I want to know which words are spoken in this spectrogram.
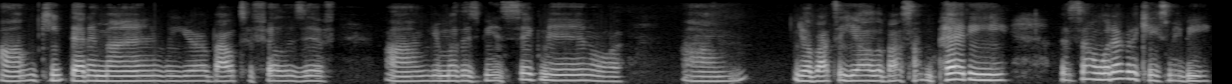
um, keep that in mind when you're about to feel as if um, your mother's being sickening or um, you're about to yell about something petty, so whatever the case may be.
